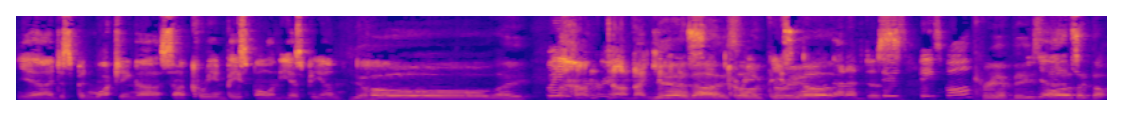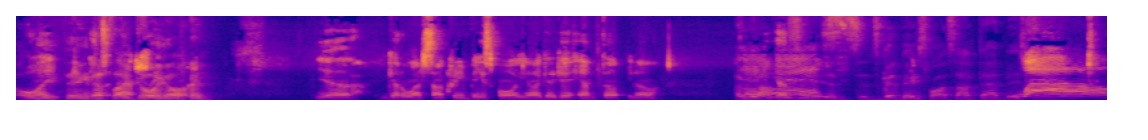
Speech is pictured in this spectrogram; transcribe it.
Yeah, I just been watching uh, South Korean baseball on ESPN. Yo, like Wait, no. I'm not kidding. Yeah, It's no, South it's Korean all Korea. baseball, and I'm there's just baseball. Korea baseball it's is like the only like- thing that's like actually going more- on. yeah. You got to watch South Korean baseball. You know, I got to get amped up. You know. I mean, Yes. honestly, it's it's good baseball. It's not bad baseball. Wow.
